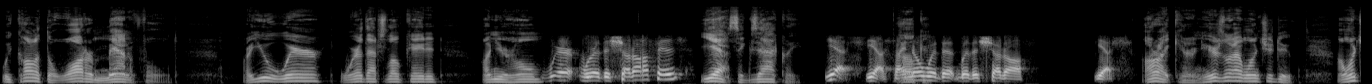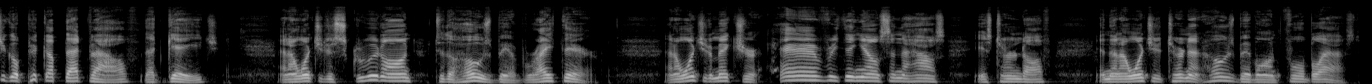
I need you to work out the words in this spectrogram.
We call it the water manifold. Are you aware where that's located on your home? Where where the shutoff is? Yes, exactly. Yes, yes. I know where the where the shutoff. Yes. All right, Karen, here's what I want you to do. I want you to go pick up that valve, that gauge, and I want you to screw it on to the hose bib right there. And I want you to make sure everything else in the house is turned off. And then I want you to turn that hose bib on full blast.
